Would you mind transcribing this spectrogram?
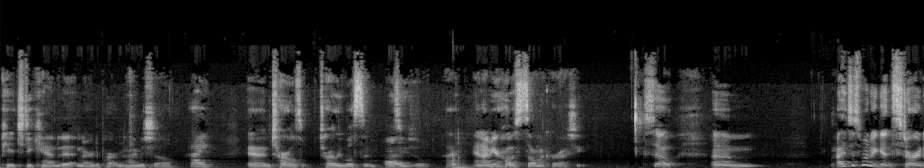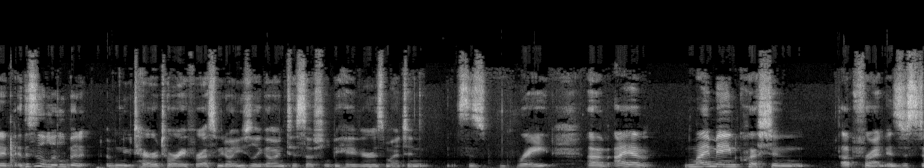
PhD candidate in our department. Hi, Michelle. Hi. And Charles Charlie Wilson, as Hi. usual. Hi. And I'm your host, Salma Karashi. So, um, I just want to get started. This is a little bit of new territory for us. We don't usually go into social behavior as much, and this is great. Um, I have my main question up front is just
